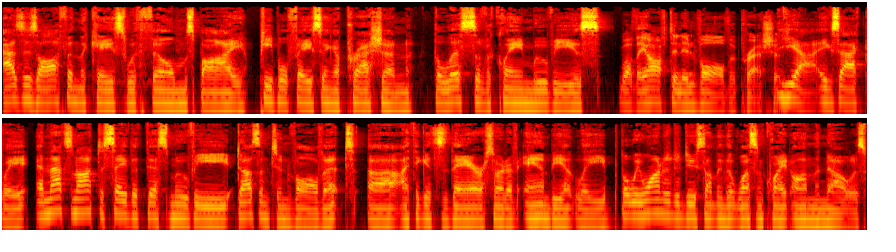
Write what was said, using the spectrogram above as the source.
as is often the case with films by people facing oppression the lists of acclaimed movies. Well, they often involve oppression. Yeah, exactly. And that's not to say that this movie doesn't involve it. Uh, I think it's there sort of ambiently, but we wanted to do something that wasn't quite on the nose.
